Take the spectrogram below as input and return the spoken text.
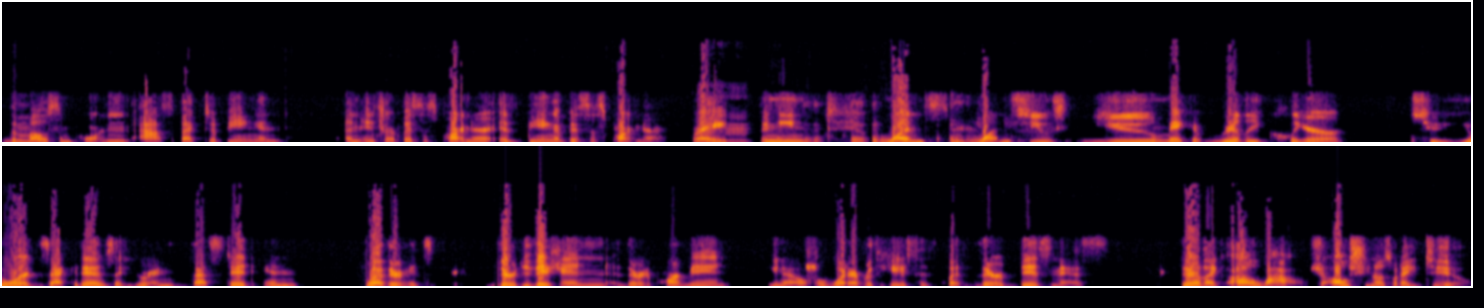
the most important aspect of being an an HR business partner is being a business partner, right? Mm-hmm. I mean, once once you you make it really clear to your executives that you're invested in whether it's their division, their department, you know, or whatever the case is, but their business, they're like, oh wow, oh she knows what I do.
